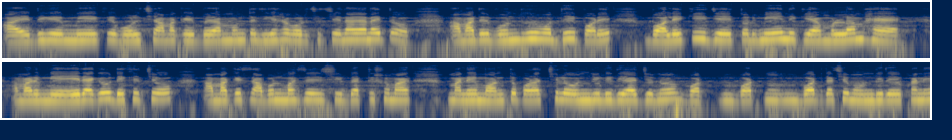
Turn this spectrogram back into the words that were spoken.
আর এদিকে মেয়েকে বলছে, আমাকে ব্রাহ্মণটা জিজ্ঞাসা করছে, চেনা জানাই তো? আমাদের বন্ধুর মধ্যেই পড়ে। বলে কি যে, তোর মেয়ে নাকি? আমি বললাম হ্যাঁ আমার মেয়ে। এর আগেও দেখেছ, আমাকে শ্রাবণ মাসে শিবরাত্রির সময় মানে মন্ত্র পড়াচ্ছিল অঞ্জলি দেওয়ার জন্য, বট বট বট গাছে মন্দিরে ওখানে।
